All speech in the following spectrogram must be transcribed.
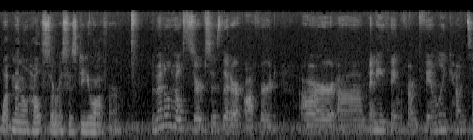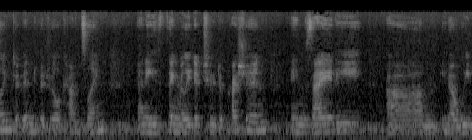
What mental health services do you offer? The mental health services that are offered are um, anything from family counseling to individual counseling, anything related to depression, anxiety. Um, you know, we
